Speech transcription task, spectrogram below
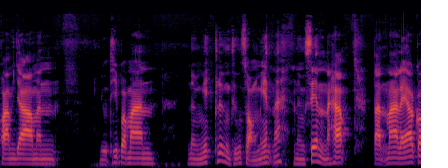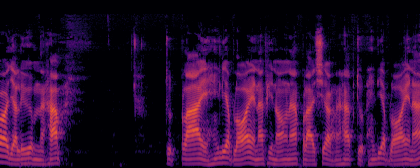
ความยาวมันอยู่ที่ประมาณ 1 เมตรครึ่งถึง 2 เมตรนะ1เส้นนะครับ ตัดมาแล้วก็อย่าลืมนะครับจุดปลายให้เรียบร้อยนะพี่น้องนะปลายเชือกนะครับ จุดให้เรียบร้อยนะ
